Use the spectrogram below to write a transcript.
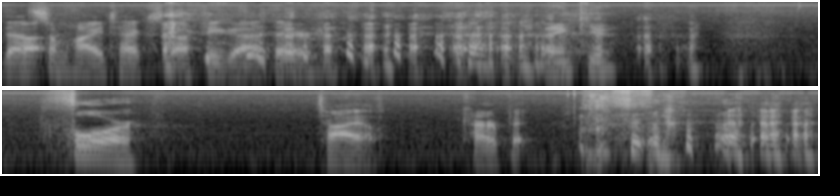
That's some high tech stuff you got there. Thank you. Floor. Tile. Carpet.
